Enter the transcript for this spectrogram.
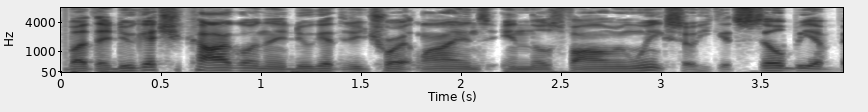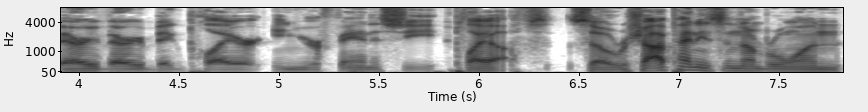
but they do get Chicago and they do get the Detroit Lions in those following weeks. So he could still be a very, very big player in your fantasy playoffs. So Rashad Penny's the number one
